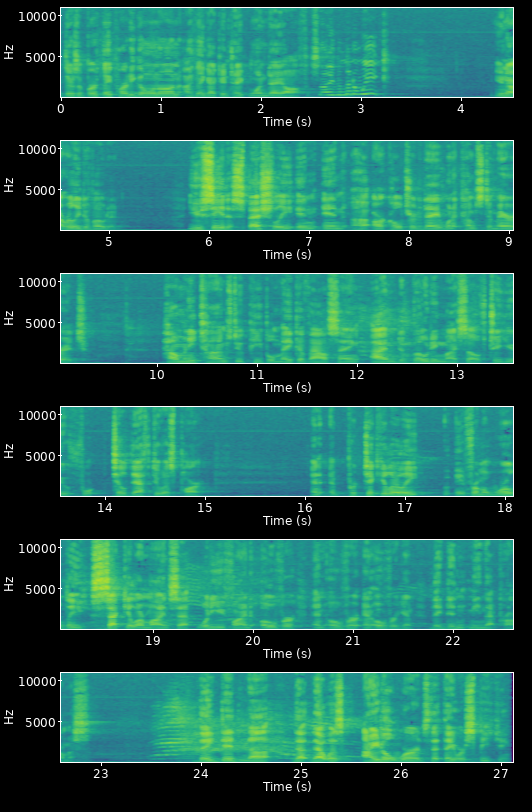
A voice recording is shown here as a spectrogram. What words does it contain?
if there's a birthday party going on, I think I can take one day off. It's not even been a week. You're not really devoted. You see it especially in, in uh, our culture today when it comes to marriage. How many times do people make a vow saying, I'm devoting myself to you for, till death do us part? And uh, particularly from a worldly, secular mindset, what do you find over and over and over again? They didn't mean that promise. They did not. That, that was idle words that they were speaking.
